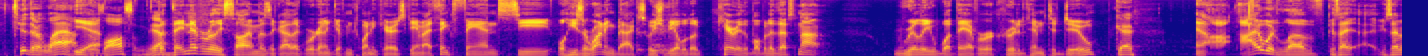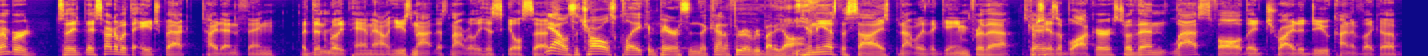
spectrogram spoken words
to their lap. Yeah, it was awesome. Yeah, but they never really saw him as a guy like we're going to give him 20 carries a game. I think fans see well he's a running back, so he should be able to carry the ball, but that's not really what they ever recruited him to do. okay. And I, I would love because I because I remember so they, they started with the H back tight end thing. That didn't really pan out. He's not that's not really his skill set. Yeah, it was a Charles Clay comparison that kind of threw everybody off. And he has the size, but not really the game for that, especially Okay. as a blocker. So then last fall, they tried to do kind of like a,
